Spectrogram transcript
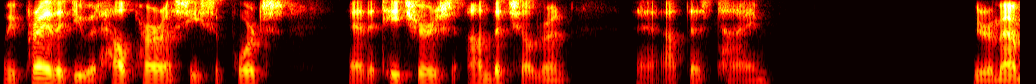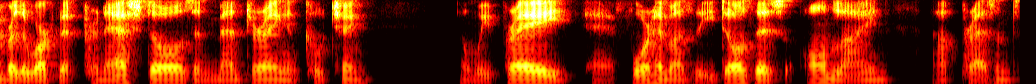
We pray that you would help her as she supports uh, the teachers and the children uh, at this time. We remember the work that Pranesh does in mentoring and coaching, and we pray uh, for him as he does this online at present,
